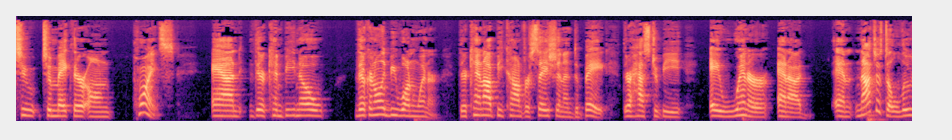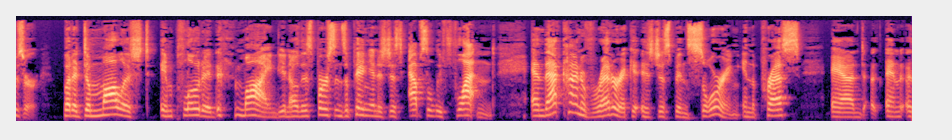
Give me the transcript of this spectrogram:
to to make their own points. And there can be no there can only be one winner. There cannot be conversation and debate. There has to be a winner and a and not just a loser, but a demolished, imploded mind. You know, this person's opinion is just absolutely flattened. And that kind of rhetoric has just been soaring in the press and and uh,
